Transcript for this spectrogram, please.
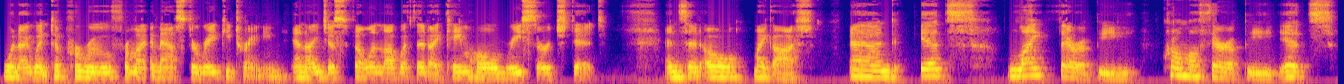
when I went to Peru for my master Reiki training. And I just fell in love with it. I came home, researched it and said, oh my gosh. And it's light therapy, chromotherapy, it's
